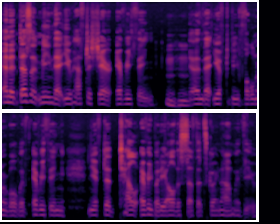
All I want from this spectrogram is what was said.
And it doesn't mean that you have to share everything mm-hmm. and that you have to be vulnerable with everything and you have to tell everybody all the stuff that's going on with you.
